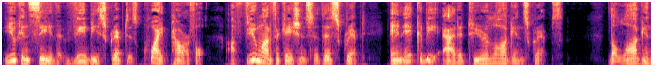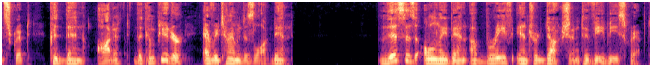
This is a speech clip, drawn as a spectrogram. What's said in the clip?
You can see that VB script is quite powerful. A few modifications to this script and it could be added to your login scripts. The login script could then audit the computer every time it is logged in. This has only been a brief introduction to VBScript.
